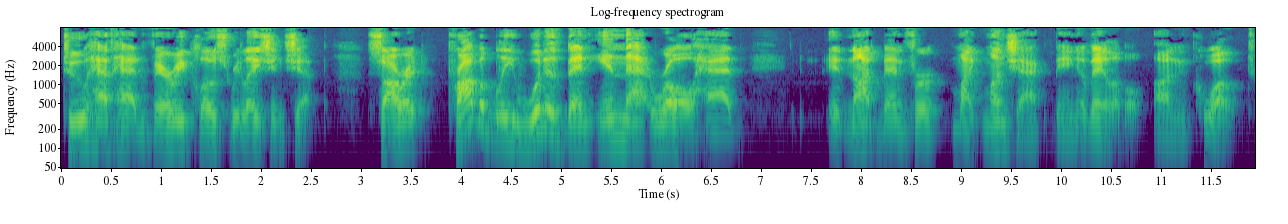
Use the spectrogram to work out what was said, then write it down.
Two have had very close relationship. Sarrett probably would have been in that role had it not been for Mike Munchak being available, unquote.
